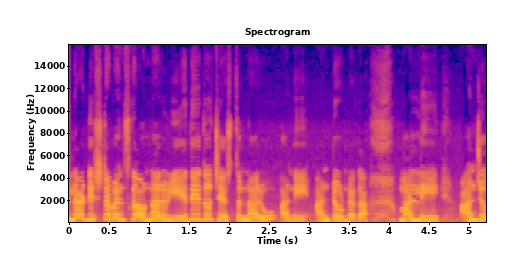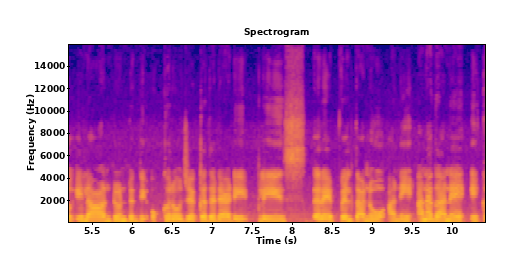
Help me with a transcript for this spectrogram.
ఇలా డిస్టర్బెన్స్గా ఉన్నారు ఏదేదో చేస్తున్నారు అని అంటూ ఉండగా మళ్ళీ అంజు ఇలా అంటుంటుంది ఒక్కరోజే కదా డాడీ ప్లీజ్ రేపు వెళ్తాను అని అనగానే ఇక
